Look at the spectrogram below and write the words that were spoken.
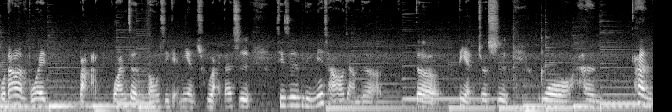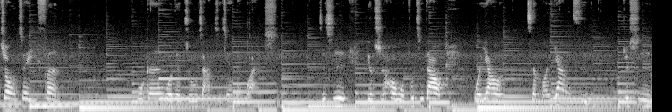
我当然不会把完整的东西给念出来，但是。其实里面想要讲的的点就是，我很看重这一份我跟我的组长之间的关系，只是有时候我不知道我要怎么样，就是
